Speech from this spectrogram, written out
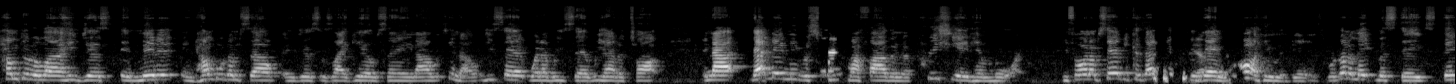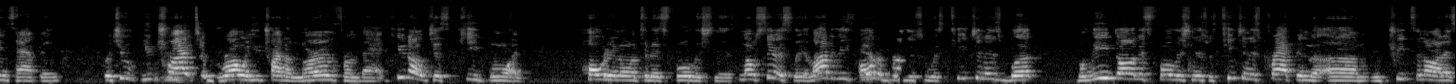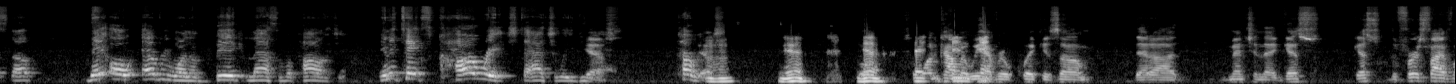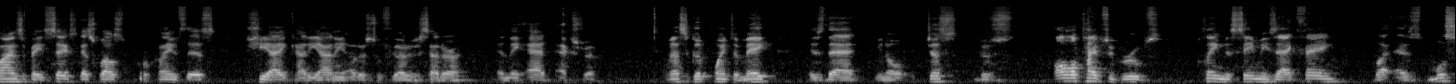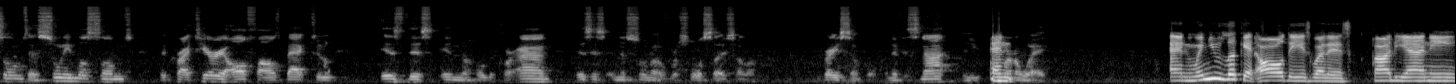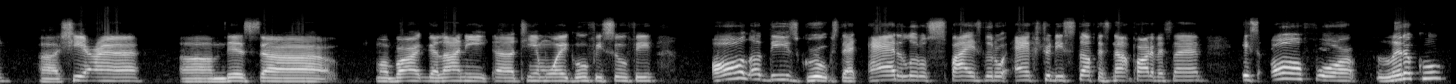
Alhamdulillah, he just admitted and humbled himself and just was like, "Yo, saying I was, you know, he said whatever he said. We had a talk, and I, that made me respect my father and appreciate him more. You feel what I'm saying? Because at the end of the day, we're all human beings. We're gonna make mistakes. Things happen, but you you try to grow and you try to learn from that. You don't just keep on holding on to this foolishness. No, seriously, a lot of these older brothers who was teaching this book, believed all this foolishness, was teaching this crap in the um, retreats and all that stuff. They owe everyone a big, massive apology, and it takes courage to actually do yes. that. Courage. Mm-hmm. Yeah, yeah. So one comment and, we and, have real quick is um that uh mentioned that guess guess the first five lines of page six. Guess who else proclaims this? Shiite, Qadiani, other Sufi orders, etc. And they add extra and that's a good point to make is that you know just there's all types of groups claim the same exact thing but as muslims as sunni muslims the criteria all falls back to is this in the holy quran? Is this in the sunnah of rasul very simple. And if it's not then you and, run away. and when you look at all these whether it's qadiani uh, shia um, this uh, Mubarak Gilani, uh, TMY, Goofy Sufi, all of these groups that add a little spice, little extra, these stuff that's not part of Islam, it's all for political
